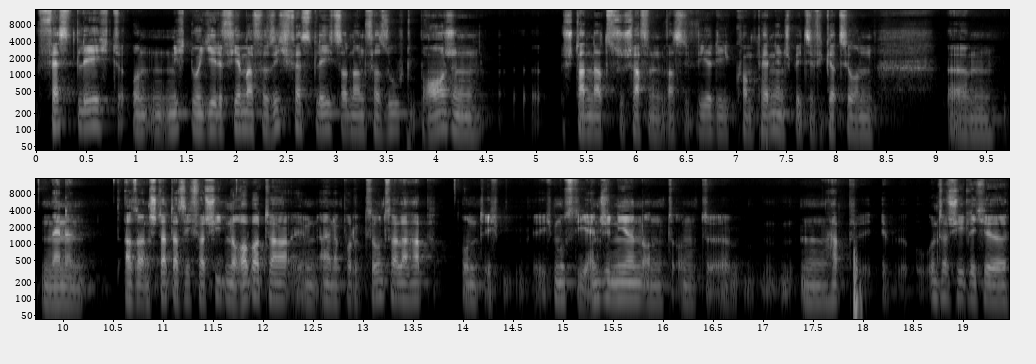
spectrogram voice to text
festlegt und nicht nur jede Firma für sich festlegt, sondern versucht, Branchenstandards zu schaffen, was wir die Companion-Spezifikationen ähm, nennen. Also anstatt dass ich verschiedene Roboter in einer Produktionshalle habe und ich, ich muss die engineeren und, und äh, habe unterschiedliche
